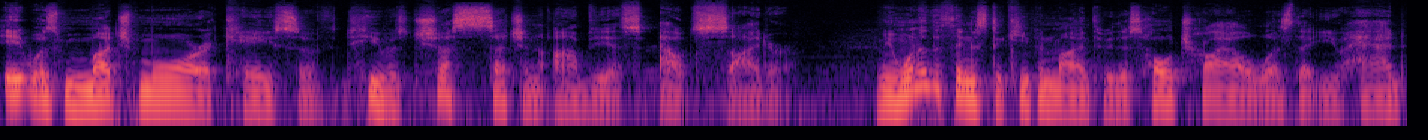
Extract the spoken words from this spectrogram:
It was much more a case of he was just such an obvious outsider. I mean, one of the things to keep in mind through this whole trial was that you had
